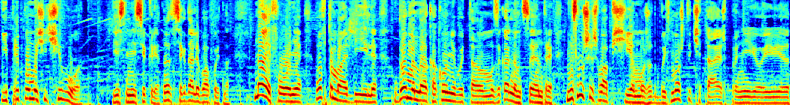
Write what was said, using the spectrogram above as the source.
и при помощи чего? Если не секрет. Но это всегда любопытно. На айфоне, в автомобиле, дома на каком-нибудь там музыкальном центре. Не слушаешь вообще, может быть. Может, ты читаешь про нее и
